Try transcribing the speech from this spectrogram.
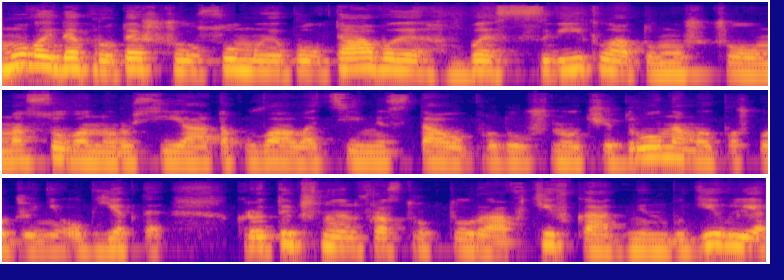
Мова йде про те, що Суми Полтави без світла, тому що масовано Росія атакувала ці міста упродовж ночі дронами, пошкоджені об'єкти критичної інфраструктури, автівка, адмінбудівлі.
